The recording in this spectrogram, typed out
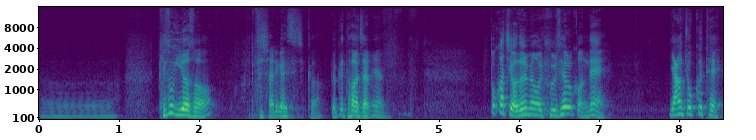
어, 계속 이어서 밑에 자리가 있으니까 몇 개 더 하자면 똑같이 8명을 줄 세울 건데 양쪽 끝에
